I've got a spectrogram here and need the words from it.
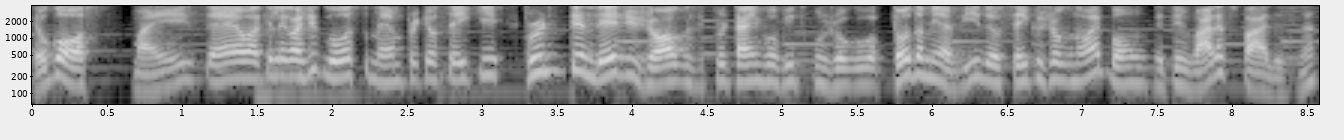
Eu gosto, mas é aquele negócio de gosto mesmo, porque eu sei que, por entender de jogos e por estar envolvido com o jogo toda a minha vida, eu sei que o jogo não é bom. Ele tem várias falhas, né?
